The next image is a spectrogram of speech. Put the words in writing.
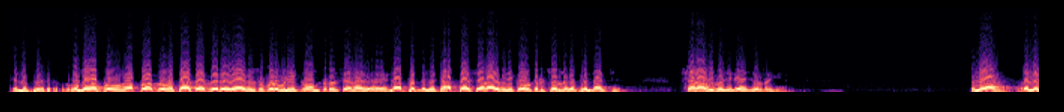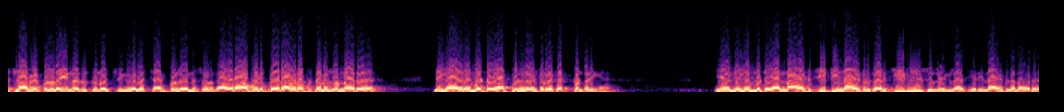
என்ன பேர்? உங்க அப்பா உங்க அப்பா உங்க தாத்தா பேர் ஏதாவது சுப்பிரமணிய கவுண்டர் சேனாதிபதி எங்க அப்பா நீங்க தாத்தா சேனாதிபதி கவுண்டர் சொல்லுங்க பெண்ணாச்சு. என்னாச்சு சேனாதிபதி ஏன் சொல்றீங்க? இல்லையா? வெள்ளச்சாமி பிள்ளைன்னு இருக்குன்னு வச்சுங்க வெள்ளச்சாமி பிள்ளைன்னு சொல்லுங்க. அவர் அவர் பேர் அவர் அப்படித்தானே சொன்னாரு. நீங்க அதுல மட்டும் ஏன் பிள்ளைன்றதை கட் பண்றீங்க? ஏன் நீங்க மட்டும் ஏன் நாயுடு ஜிடி நாயுடு இருக்காரு? ஜிடின்னு சொல்லுவீங்களா ஜிடி நாயுடு தானே அவரு?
